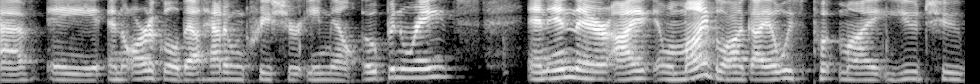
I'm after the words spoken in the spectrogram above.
have a an article about how to increase your email open rates. And in there i on my blog i always put my youtube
